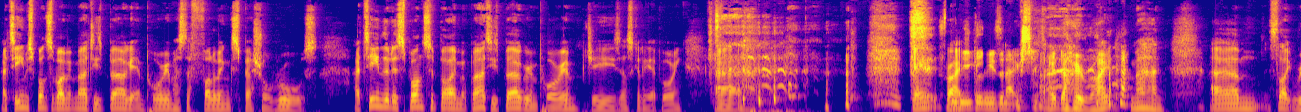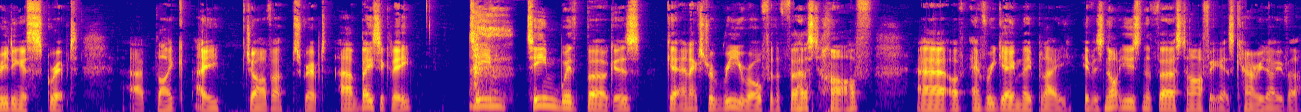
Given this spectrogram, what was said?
A team sponsored by McMurty's Burger Emporium has the following special rules. A team that is sponsored by McMurty's Burger Emporium, geez, that's going to get boring. Uh, game- right. Legalese in action. I know, right? Man, um, it's like reading a script, uh, like a Java script. Um, basically, team team with burgers get an extra reroll for the first half uh, of every game they play. If it's not used in the first half, it gets carried over.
